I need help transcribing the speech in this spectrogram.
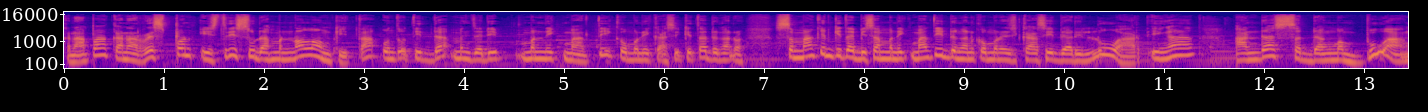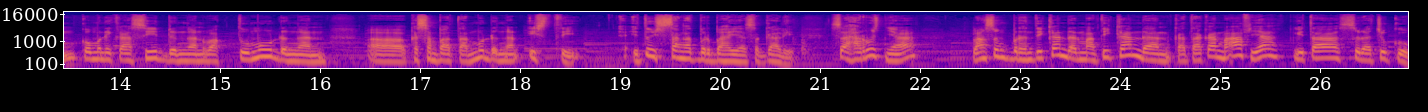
Kenapa? Karena respon istri sudah menolong kita untuk tidak menjadi menikmati komunikasi kita dengan orang. Semakin kita bisa menikmati dengan komunikasi dari luar, ingat Anda sedang membuang komunikasi dengan waktumu, dengan eh, kesempatanmu dengan istri. Itu sangat berbahaya sekali. Seharusnya langsung berhentikan dan matikan dan katakan maaf ya kita sudah cukup.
